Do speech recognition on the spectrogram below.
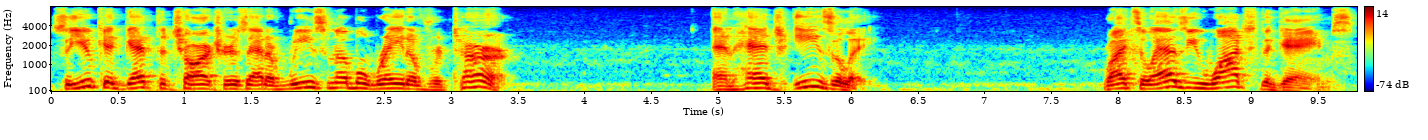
So you could get the Chargers at a reasonable rate of return and hedge easily. Right? So as you watch the games,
